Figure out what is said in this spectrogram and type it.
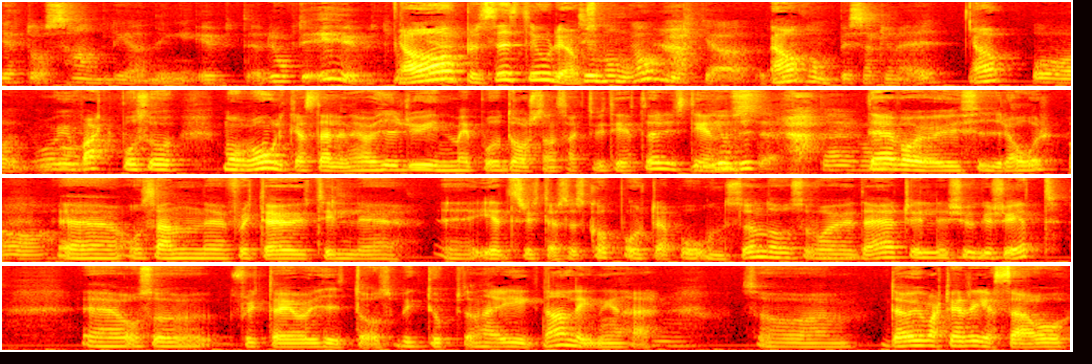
gett oss handledning ute. Du åkte ut Ja, precis det gjorde jag till många olika Ja. kompisar till mig. Ja, Och, jag har ju varit på så många olika ställen. Jag hyrde ju in mig på Dalslands aktiviteter i Stenby. Just det, där var, Där var jag i fyra år. Ja. Eh, och sen eh, flyttade jag ju till eh, Eds ryttarsällskap borta på Onsund och så var jag där till 2021. Eh, och så flyttade jag hit och så byggde upp den här egna anläggningen här. Mm. Så eh, det har ju varit en resa och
